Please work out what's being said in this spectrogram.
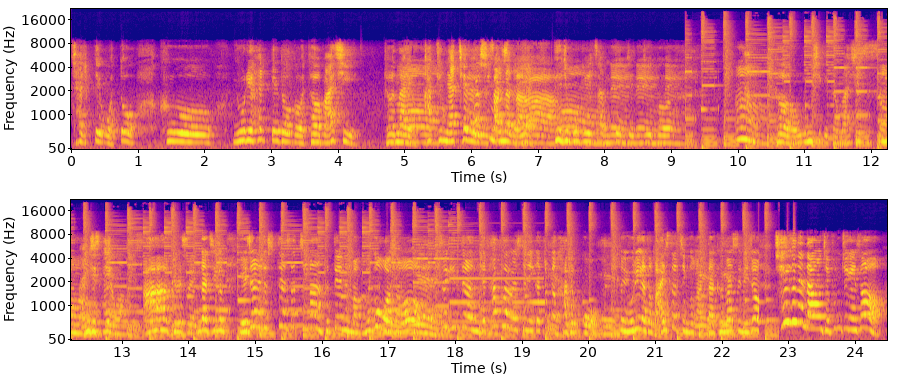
잘 되고 또 그 요리할 때도 그더 맛이 더 나요. 어, 같은 야채를 훨씬 삶아도 맛있다. 예. 돼지고기를 어, 삶든지 네, 뭐 네. 음. 더 음식이 더 맛있었어요. 어. 많이 사용하고 있어요. 아 그랬어요. 그러니까 지금 예전에도 스텐 썼지만 그때는 막 무거워서 네. 쓰기 힘들었는데 타파를 쓰니까 좀 더 네. 가볍고 네. 더 요리가 더 맛있어진 것 같다 네. 그 네. 말씀이죠. 최근에 나온 제품 중에서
